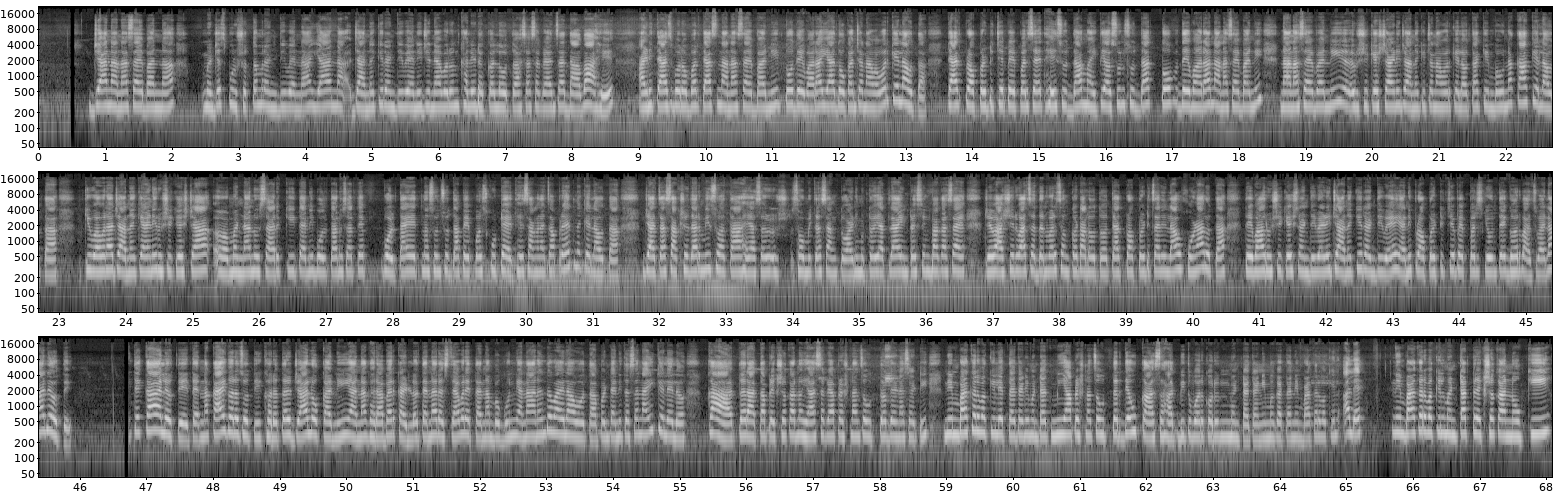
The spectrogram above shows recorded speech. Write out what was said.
ज्या नानासाहेबांना म्हणजेच पुरुषोत्तम रणदिवे यांना या ना जानकी रणदिवे यांनी जिन्यावरून खाली ढकललं होतं असा सगळ्यांचा दावा आहे. आणि त्याचबरोबर त्याच नानासाहेबांनी तो देवारा या दोघांच्या नावावर केला होता. त्यात प्रॉपर्टीचे पेपर्स आहेत हे सुद्धा माहिती असून सुद्धा तो देवारा नानासाहेबांनी नानासाहेबांनी ऋषिकेशच्या आणि जानकीच्या नावावर केला होता. किंबहुना का केला होता? किंवा जानकी आणि ऋषिकेशच्या म्हणण्यानुसार की त्यांनी बोलतानुसार ते बोलता येत नसून सुद्धा पेपर्स कुठे आहेत हे सांगण्याचा प्रयत्न केला होता ज्याचा साक्षीदार मी स्वतः आहे असं ऋष- सौमित्र सांगतो. आणि म्हणतो यातला इंटरेस्टिंग भाग असा आहे जेव्हा आशीर्वाद सदनवर संकट आलं होतं त्यात प्रॉपर्टीचा लिलाव होणार होता तेव्हा ऋषिकेश रणदिवे आणि जानकी रणदिवे यांनी प्रॉपर्टीचे पेपर्स घेऊन ते घर वाचवायला आले होते. ते का आले होते? त्यांना काय गरज होती? खरं तर ज्या लोकांनी यांना घराबाहेर काढलं त्यांना रस्त्यावर येताना बघून यांना आनंद व्हायला हवा होता. पण त्यांनी तसं नाही केलेलं. का? तर आता प्रेक्षकांना ह्या सगळ्या प्रश्नांचं उत्तर देण्यासाठी निंबाळकर वकील येत आहेत आणि म्हणतात मी या प्रश्नाचं उत्तर देऊ का? असं हातबीत वर करून म्हणतात. आणि मग आता निंबाळकर वकील आलेत. निंबाळकर वकील म्हणतात प्रेक्षकांनो की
